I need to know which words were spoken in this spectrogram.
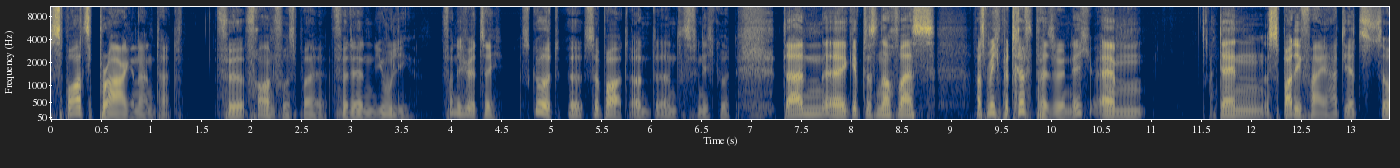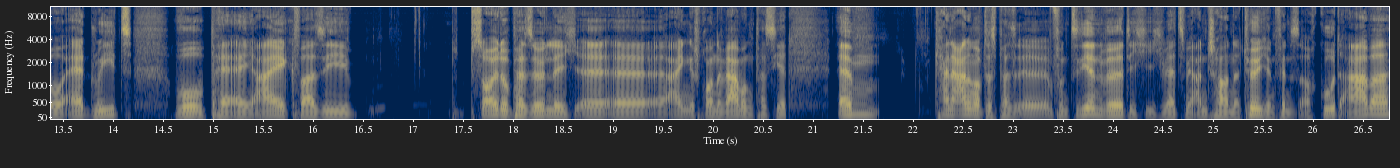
Sports Bra genannt hat. Für Frauenfußball, für den Juli. Fand ich witzig. Ist gut, äh, Support und, und das finde ich gut. Dann äh, gibt es noch was, was mich betrifft persönlich. Ähm, denn Spotify hat jetzt so Ad-Reads, wo per AI quasi pseudo-persönlich äh, äh, eingesprochene Werbung passiert. Ähm, keine Ahnung, ob das äh, funktionieren wird. Ich, ich werde es mir anschauen natürlich und finde es auch gut. Aber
